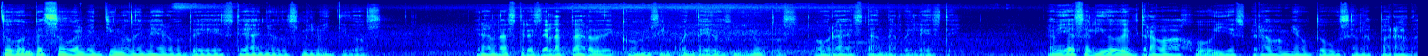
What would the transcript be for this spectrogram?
Todo empezó el 21 de enero de este año 2022. Eran las 3 de la tarde con 52 minutos, hora estándar del este. Había salido del trabajo y esperaba mi autobús en la parada.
